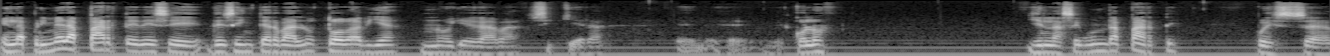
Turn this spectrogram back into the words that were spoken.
en la primera parte de ese, de ese intervalo todavía no llegaba siquiera el, Colón. Y en la segunda parte, pues eh,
